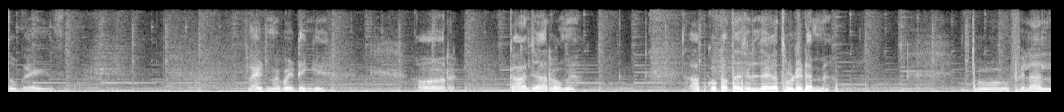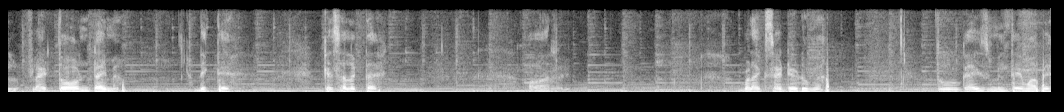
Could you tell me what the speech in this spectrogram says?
तो गाइस फ़्लाइट में बैठेंगे और कहाँ जा रहा हूँ मैं? आपको पता चल जाएगा थोड़े टाइम में। तो फ़िलहाल फ़्लाइट तो ऑन टाइम है। देखते हैं कैसा लगता है। और बड़ा एक्साइटेड हूँ मैं। तो गाइज़ मिलते हैं वहाँ पे।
